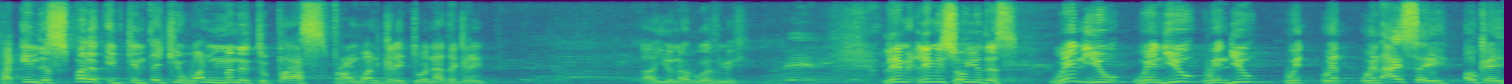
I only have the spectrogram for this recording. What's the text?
But in the spirit, it can take you one minute to pass from one grade to another grade. Ah, you're not with me. Let me, let me show you this. When you, when you, when you, when, when, when I say, okay,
